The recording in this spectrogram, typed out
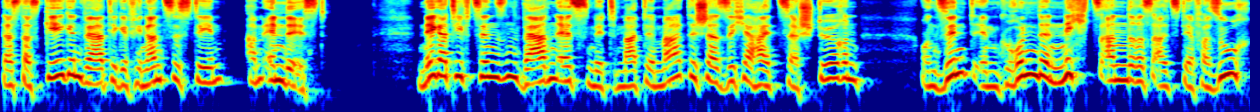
dass das gegenwärtige Finanzsystem am Ende ist. Negativzinsen werden es mit mathematischer Sicherheit zerstören und sind im Grunde nichts anderes als der Versuch,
